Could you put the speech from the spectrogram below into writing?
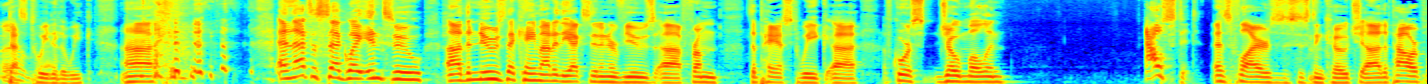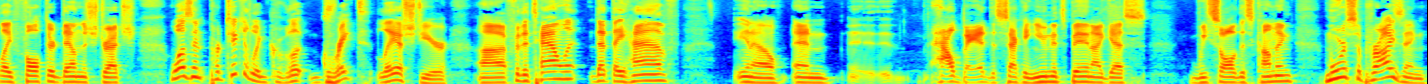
best tweet of the week. Uh, and that's a segue into uh, the news that came out of the exit interviews uh, from the past week. Uh, of course, Joe Mullen ousted as Flyers' assistant coach. Uh, the power play faltered down the stretch. Wasn't particularly gr- great last year uh, for the talent that they have, you know, and uh, how bad the second unit's been. I guess we saw this coming. More surprising,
